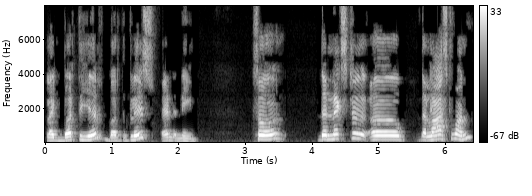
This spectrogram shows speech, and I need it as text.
Like birth year, birthplace, and name. So the next, uh, the last one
